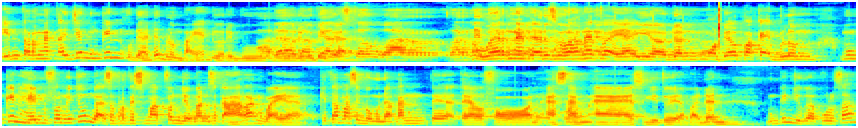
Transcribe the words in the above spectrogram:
Internet aja mungkin udah ada belum Pak ya 2000 Ada, tapi 2003. harus ke war warnet. warnet ya, harus ke warnet Pak ya. Iya, dan model pakai belum mungkin handphone itu nggak seperti smartphone zaman sekarang Pak ya. Kita masih menggunakan te- telepon, SMS gitu ya Pak. Dan mungkin juga pulsa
